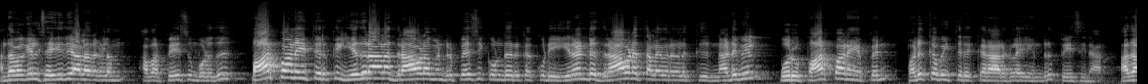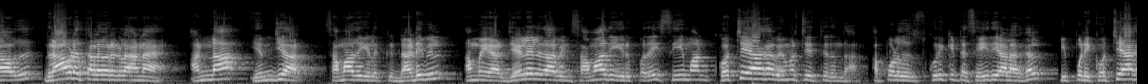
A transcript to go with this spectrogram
அந்த வகையில் செய்தியாளர்களும் அவர் பேசும் பொழுது பார்ப்பானையத்திற்கு எதிரான திராவிடம் என்று பேசிக் கொண்டிருக்கக்கூடிய இரண்டு திராவிட தலைவர்களுக்கு நடுவில் ஒரு பார்ப்பானைய பெண் படுக்க வைத்திருக்கிறார்களே என்று பேசினார். அதாவது திராவிட தலைவர்களான அண்ணா எம்ஜிஆர் சமாதிகளுக்கு நடுவில் அம்மையார் ஜெயலலிதாவின் சமாதி இருப்பதை சீமான் கொச்சையாக விமர்சித்திருந்தார். அப்பொழுது குறுக்கிட்ட செய்தியாளர்கள் இப்படி கொச்சையாக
